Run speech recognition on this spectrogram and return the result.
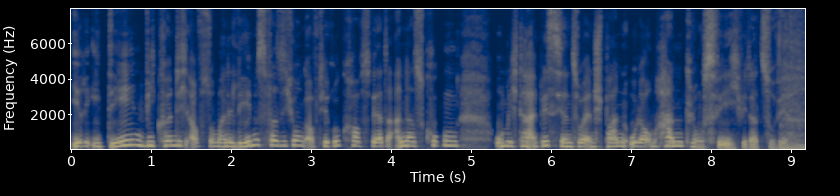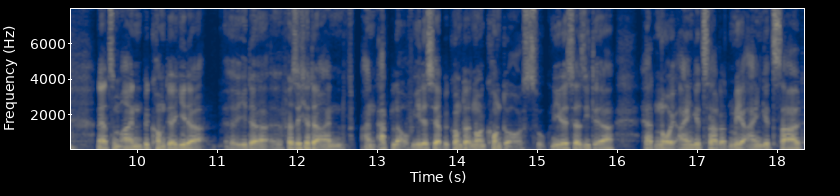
Ihre Ideen? Wie könnte ich auf so meine Lebensversicherung, auf die Rückkaufswerte anders gucken, um mich da ein bisschen zu entspannen oder um handlungsfähig wieder zu werden? Na, zum einen bekommt ja jeder jeder äh, Versicherte einen, einen Ablauf. Jedes Jahr bekommt er einen neuen Kontoauszug. Und jedes Jahr sieht er, er hat neu eingezahlt, hat mehr eingezahlt.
